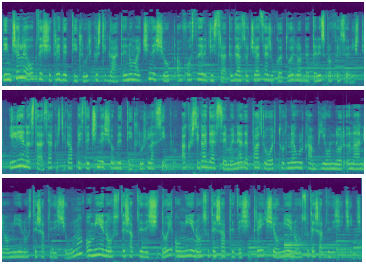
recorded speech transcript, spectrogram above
Din cele 83 de titluri câștigate, numai 58 au fost înregistrate de Asociația Jucătorilor de Tenis Profesioniști. Ilie Năstase a câștigat peste peste 58 de titluri la simplu. A câștigat de asemenea de patru ori turneul campionilor în anii 1971, 1972, 1973 și 1975.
